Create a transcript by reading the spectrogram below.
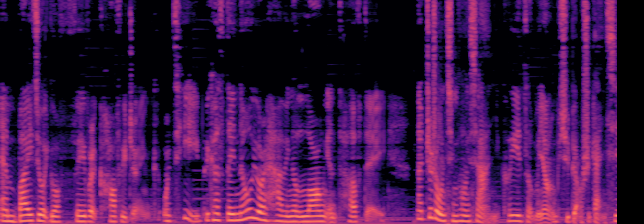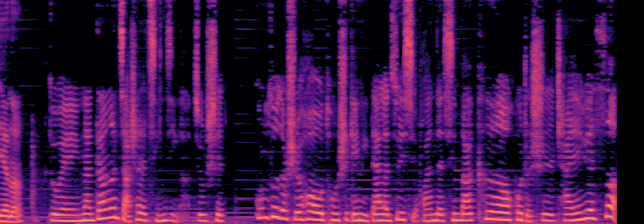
and buys you your favorite coffee drink or tea because they know you're having a long and tough day. 那这种情况下，你可以怎么样去表示感谢呢？对，那刚刚假设的情景啊，就是工作的时候，同事给你带了最喜欢的星巴克或者是茶颜悦色，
